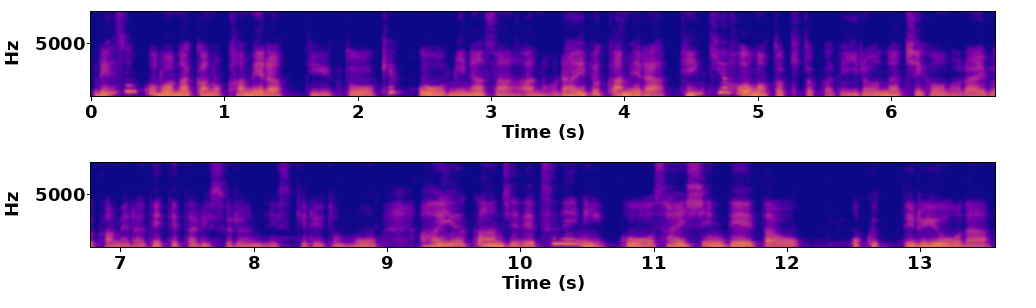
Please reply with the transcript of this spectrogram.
冷蔵庫の中のカメラっていうと結構皆さんあのライブカメラ天気予報の時とかでいろんな地方のライブカメラ出てたりするんですけれどもああいう感じで常にこう最新データを送ってるような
